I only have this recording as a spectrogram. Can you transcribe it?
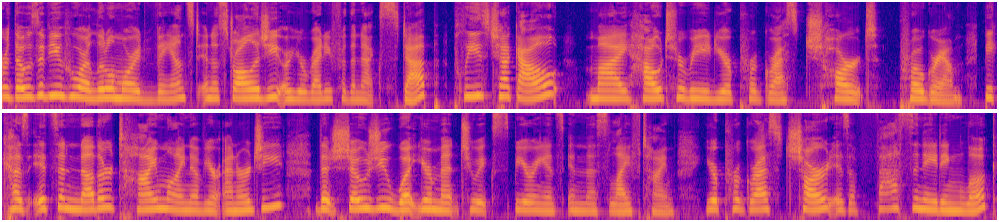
For those of you who are a little more advanced in astrology or you're ready for the next step, please check out my How to Read Your Progress Chart program because it's another timeline of your energy that shows you what you're meant to experience in this lifetime. Your progress chart is a fascinating look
